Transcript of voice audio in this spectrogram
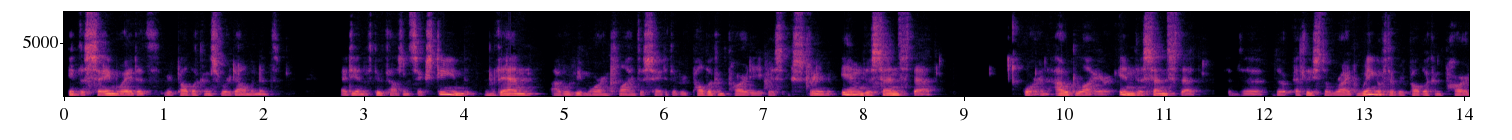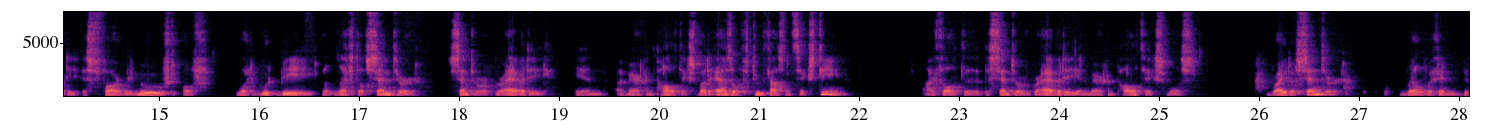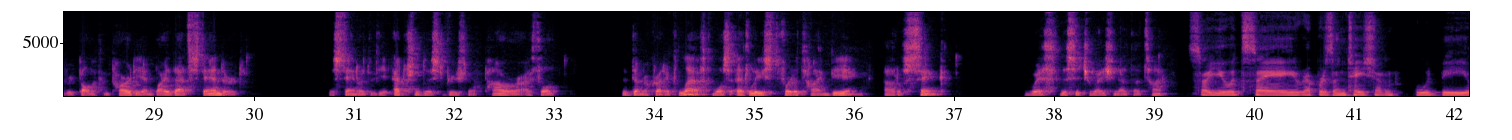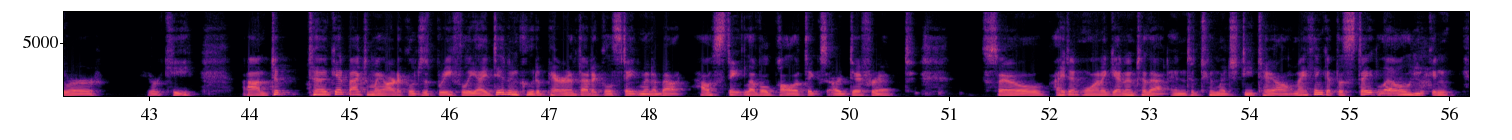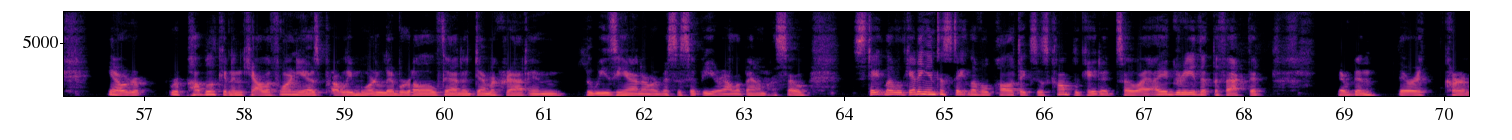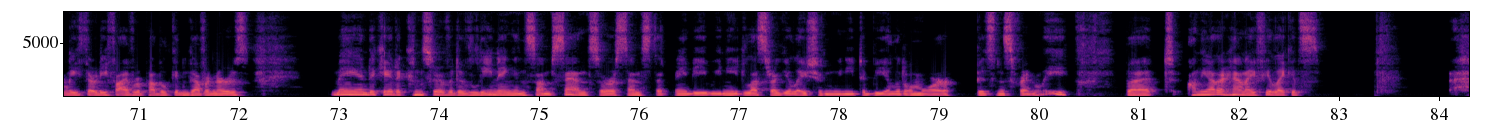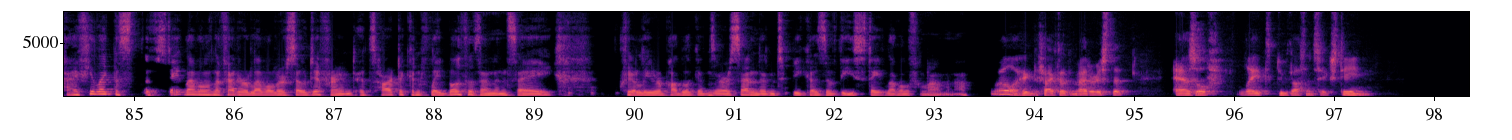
in the same way that Republicans were dominant at the end of 2016, then I would be more inclined to say that the Republican Party is extreme in the sense that, or an outlier in the sense that the, the, at least the right wing of the Republican Party is far removed of what would be the left of center, center of gravity in American politics. But as of 2016, I thought the, the center of gravity in American politics was right of center, well within the Republican Party. And by that standard, the standard of the actual distribution of power, I thought the Democratic left was, at least for the time being, out of sync with the situation at that time. So you would say representation would be your your key. Um, to to get back to my article just briefly, I did include a parenthetical statement about how state level politics are different so I didn't want to get into that into too much detail. And I think at the state level, you can, you know, Republican in California is probably more liberal than a Democrat in Louisiana or Mississippi or Alabama. So state level, getting into state level politics is complicated. So I, I agree that the fact that there have been there are currently 35 Republican governors may indicate a conservative leaning in some sense, or a sense that maybe we need less regulation, we need to be a little more business friendly. But on the other hand, I feel like it's I feel like the, the, state level and the federal level are so different. It's hard to conflate both of them and say clearly Republicans are ascendant because of these state level phenomena. Well, I think the fact of the matter is that as of late 2016,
